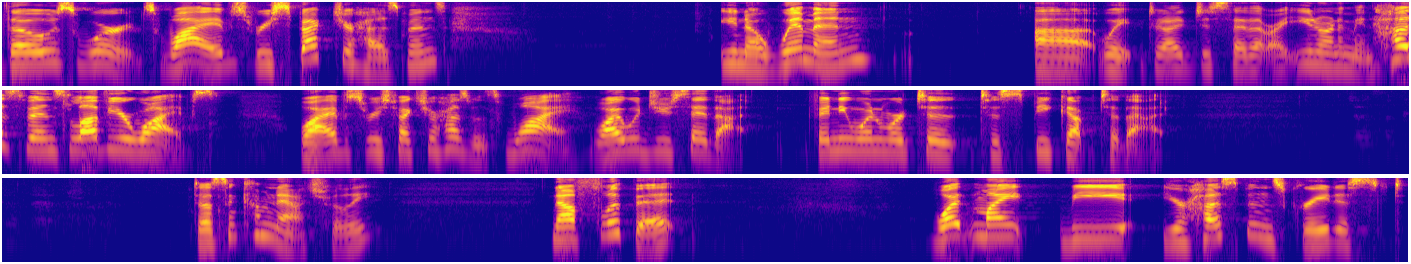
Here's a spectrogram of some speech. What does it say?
those words? Wives, respect your husbands. You know, women, uh, wait, did I just say that right? You know what I mean? Husbands, love your wives. Wives, respect your husbands. Why? Why would you say that? If anyone were to, to speak up to that, doesn't come naturally. Now, flip it. What might be your husband's greatest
